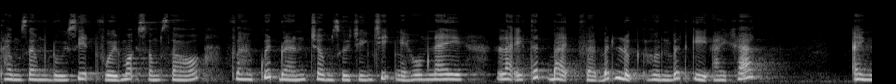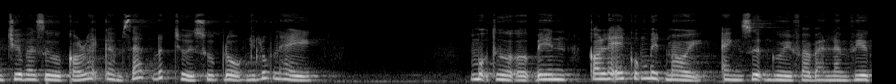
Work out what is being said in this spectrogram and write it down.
thong dong đối diện với mọi sóng gió và quyết đoán trong giới chính trị ngày hôm nay lại thất bại và bất lực hơn bất kỳ ai khác. Anh chưa bao giờ có loại cảm giác đất trời sụp đổ như lúc này. Mộ thừa ở bên, có lẽ cũng mệt mỏi, anh dựa người vào bàn làm việc,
